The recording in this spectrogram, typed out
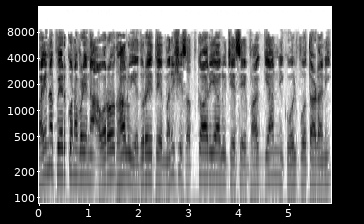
పైన పేర్కొనబడిన అవరోధాలు ఎదురైతే మనిషి సత్కార్యాలు చేసే భాగ్యాన్ని కోల్పోతాడని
